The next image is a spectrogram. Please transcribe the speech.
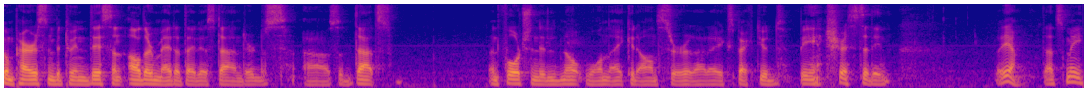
comparison between this and other metadata standards. Uh, so that's unfortunately not one I could answer that I expect you'd be interested in. But yeah, that's me.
